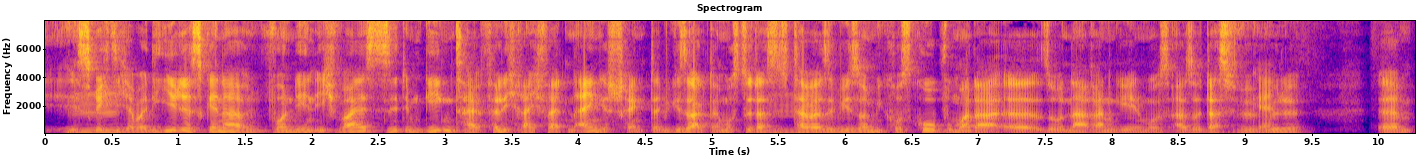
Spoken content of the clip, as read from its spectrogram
Ist mhm. richtig, aber die Iris-Scanner, von denen ich weiß, sind im Gegenteil völlig Reichweiten eingeschränkt. Wie gesagt, da musst du, das mhm. teilweise wie so ein Mikroskop, wo man da äh, so nah rangehen muss. Also das okay. würde. Ähm,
